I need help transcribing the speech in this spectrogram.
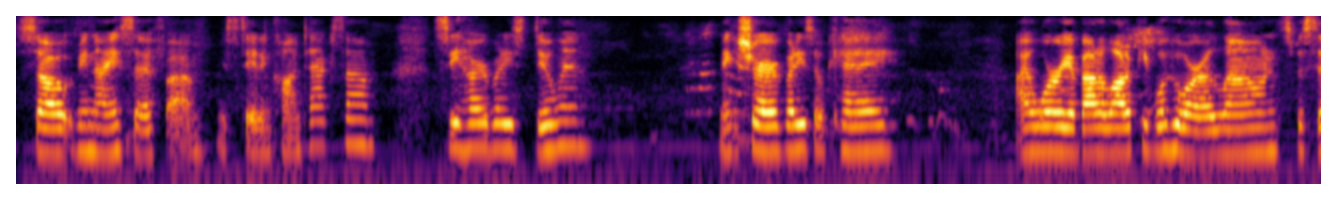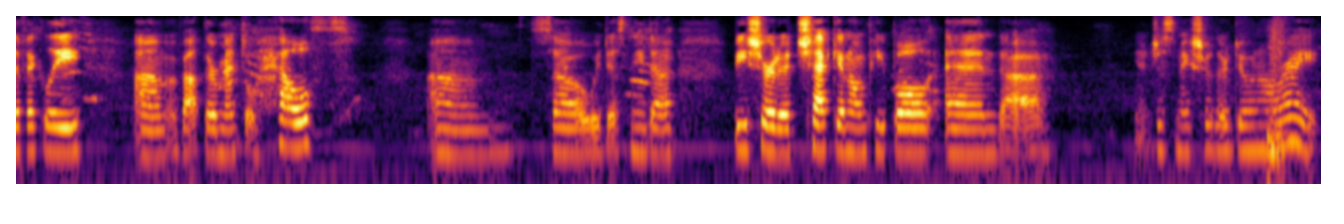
So it would be nice if um, we stayed in contact some, see how everybody's doing, make sure everybody's okay. I worry about a lot of people who are alone, specifically um, about their mental health. Um, so we just need to be sure to check in on people and uh, you know just make sure they're doing all right.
